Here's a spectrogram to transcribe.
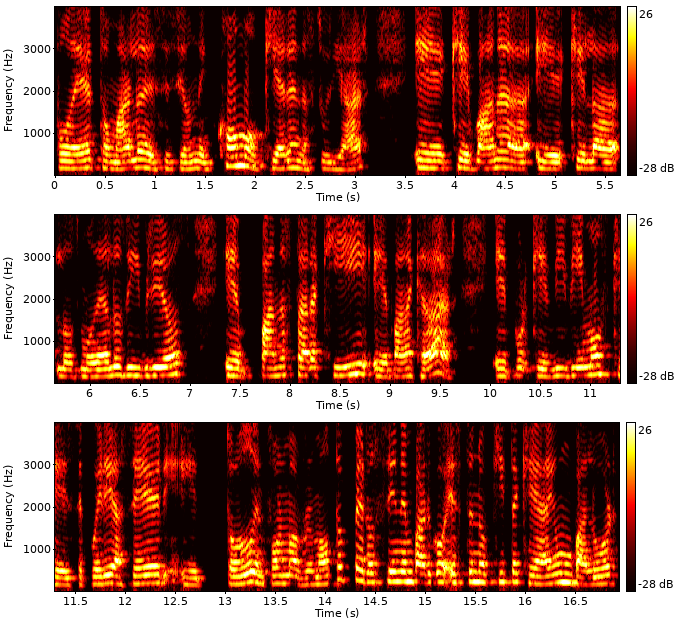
poder tomar la decisión de cómo quieren estudiar, que van a, que los modelos híbridos van a estar aquí, van a quedar, porque vivimos que se puede hacer todo en forma remota, pero sin embargo, esto no quita que hay un valor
